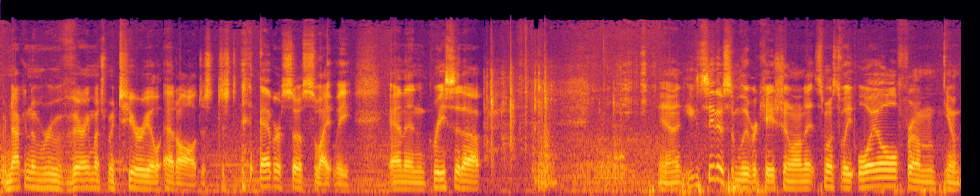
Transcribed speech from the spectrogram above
We're not going to remove very much material at all, just, just ever so slightly. And then grease it up. And you can see there's some lubrication on it. It's mostly oil from, you know,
